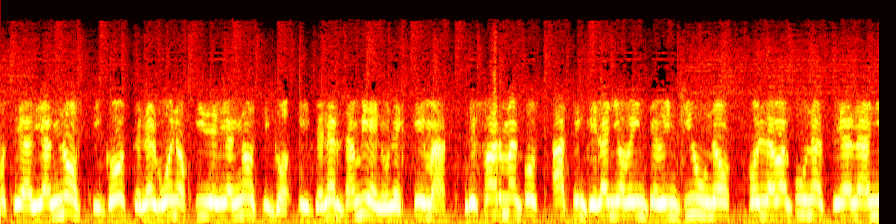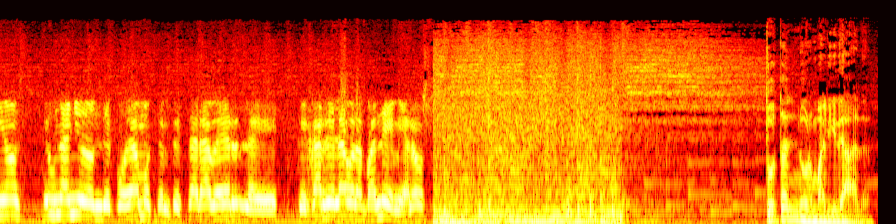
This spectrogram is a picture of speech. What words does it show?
O sea, diagnóstico, tener buenos kits de diagnóstico y tener también un esquema de fármacos hacen que el año 2021 con la vacuna sean años, sea un año donde podamos empezar a ver, dejar de lado la pandemia, ¿no? Total normalidad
